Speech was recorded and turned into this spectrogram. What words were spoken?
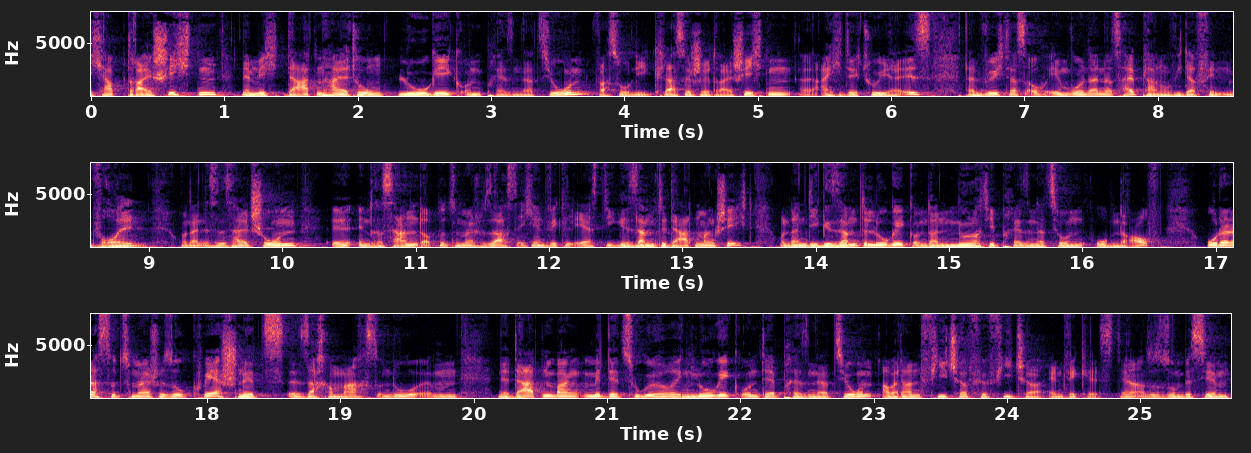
ich habe drei Schichten, nämlich Datenhaltung, Logik und Präsentation, was so die klassische drei Schichten äh, Architektur ja ist, dann würde ich das auch irgendwo in deiner Zeitplanung wiederfinden wollen. Und dann ist es halt schon äh, interessant, ob du zum Beispiel sagst, ich entwickle erst die gesamte Datenbankschicht und dann die gesamte Logik und dann nur noch die Präsentation obendrauf. Oder dass du zum Beispiel so Querschnittssachen machst und du ähm, eine Datenbank mit der zugehörigen Logik und der Präsentation, aber dann Feature für Feature entwickelst. Ja, also so ein bisschen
